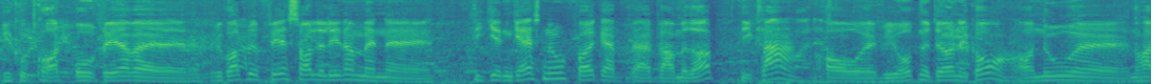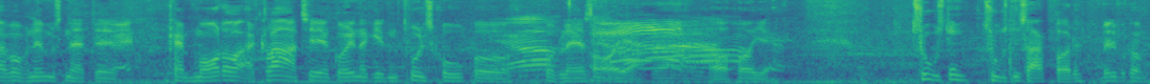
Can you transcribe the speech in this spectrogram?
Vi kunne godt bruge flere, øh, vi kunne godt blive flere solgte liter, men øh, de giver den gas nu. Folk er, er varmet op, de er klar, og øh, vi åbnede døren i går, og nu, øh, nu har jeg på fornemmelsen, at øh, Camp Mordor er klar til at gå ind og give den fuld skrue på, på pladsen. Åh ja. Åh oh, ja. Tusind, tusind tak for det. Velbekomme.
